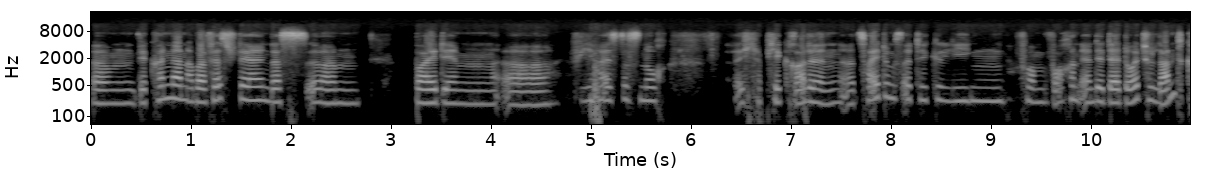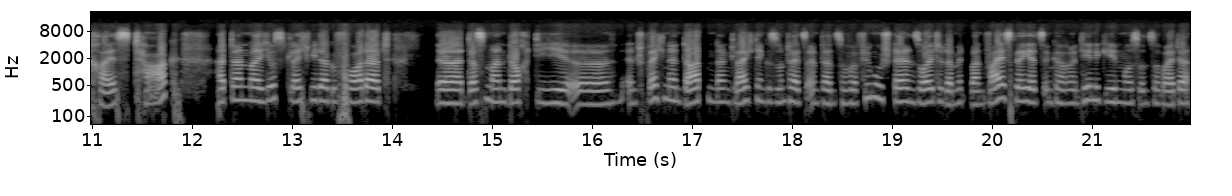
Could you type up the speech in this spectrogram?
Ähm, wir können dann aber feststellen, dass ähm, bei dem, äh, wie heißt es noch, ich habe hier gerade einen äh, Zeitungsartikel liegen vom Wochenende. Der Deutsche Landkreistag hat dann mal just gleich wieder gefordert, dass man doch die äh, entsprechenden Daten dann gleich den Gesundheitsämtern zur Verfügung stellen sollte, damit man weiß, wer jetzt in Quarantäne gehen muss und so weiter.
